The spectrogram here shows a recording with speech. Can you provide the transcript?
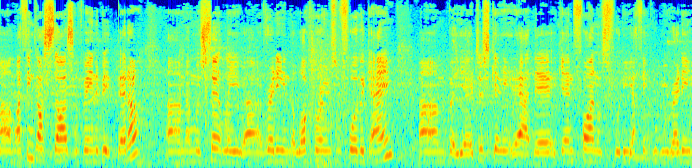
Um, I think our starts have been a bit better, um, and we're certainly uh, ready in the locker rooms before the game. Um, but yeah, just getting it out there again. Finals footy, I think we'll be ready.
